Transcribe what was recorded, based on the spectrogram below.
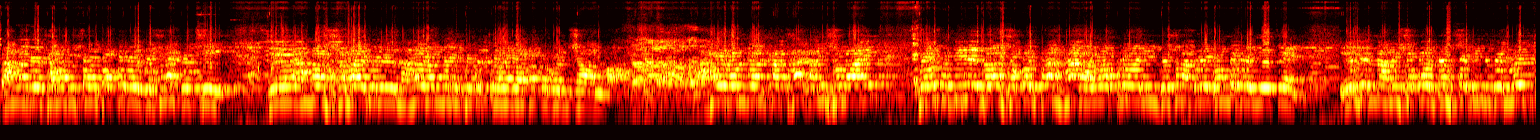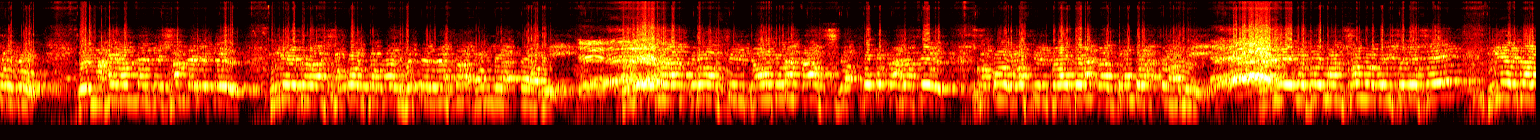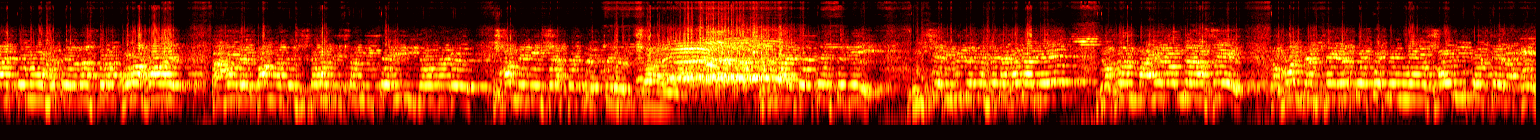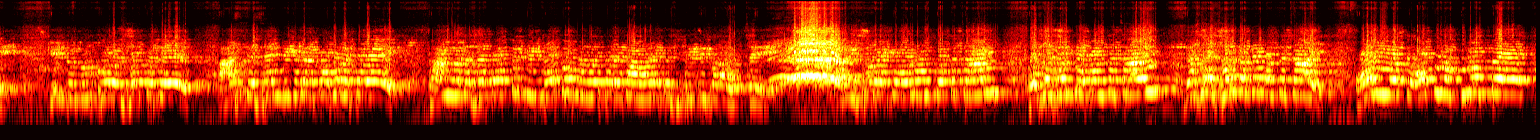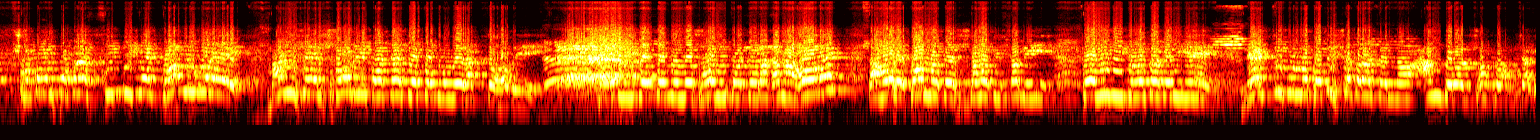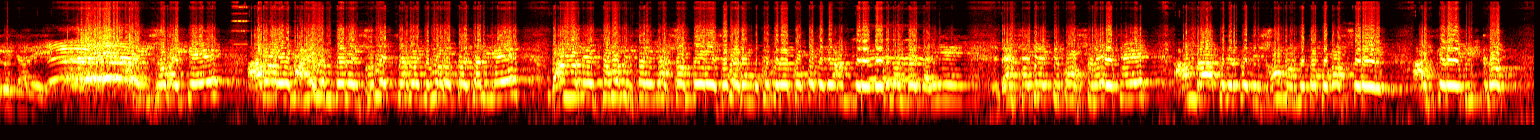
বাংলাদেশ জামাত ইসলামের পক্ষ থেকে ঘোষণা করছি যে আমরা সবাই মিলে মাহের রমজানের পবিত্র হয়ে দেখা করব ইনশাআল্লাহ। মাহের রমজান থাকাকালীন সময় চৌদ্দ দ্বারা সকল পানহার আল্লাহ প্রয়োজন ঘোষণা করে বন্ধ করে দিয়েছেন। এই জন্য আমি সকল ব্যবসায়ী বিন্দুকে অনুরোধ করব যে মাহের রমজানকে সামনে রেখে দিনের বেলা সকল প্রকার হোটেল রেস্তোরাঁ বন্ধ রাখতে হবে। দিনের কোনো অশ্লীল খাওয়া কাজ যত কাজ আছে, সকল অশ্লীল খাওয়া কাজ বন্ধ রাখতে হবে। মুসলমান সংখ্যাগরিষ্ঠ দেশে দিনের বেলা কোনো হোটেল, রেস্তোরাঁ খোলা হয়, তাহলে বাংলাদেশ জামাত ইসলামী তহিদি জনতাকে সামনে নিয়ে সেটা প্রতিরোধ করবে উপস্থিতি বিশ্বের বিভিন্ন দেশে দেখা যায় যে যখন মায়ের রমজান আসে, তখন ব্যবসায়ীরা দ্রব্যমূল্য সবই করতে রাখে। কিন্তু দুঃখ সত্য যে, আজকে সিন্ডিকেটের কবলে পড়ে বাংলাদেশের প্রত্যেকটি দ্রব্যমূল্য পরিমাণ অনেক বেশি বৃদ্ধি করা হচ্ছে। আমি সবাইকে অনুরোধ করতে চাই, প্রশাসনকে বলতে চাই, দেশের সরকারকে বলতে চাই, অনিয়ত অবিরত বিলম্বে মানুষের শহরে পর্যায়ে দ্রব্যমূল্য রাখতে হবে যদি দ্রব্যমূল্য শহরে পর্যায়ে রাখা না হয়, তাহলে বাংলাদেশ জামাত ইসলামী কহিনী জনতাকে নিয়ে ন্যায্য প্রতিষ্ঠা করার জন্য আন্দোলন সংগ্রাম চালিয়ে যাবে। আমি সবাইকে আবারও মাহের রমজানের শুভেচ্ছা এবং মুবারকবাদ জানিয়ে বাংলাদেশ জামাত ইসলামী রাষ্ট্র পৌরসভা এবং উপজেলার পক্ষ থেকে আন্দোলনের অভিনন্দন জানিয়ে ব্যবসায়ীদের একটু কষ্ট হয়েছে। আমরা আপনাদের প্রতি সহমর্মিতা প্রকাশ করে আজকের এই বিক্ষোভ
